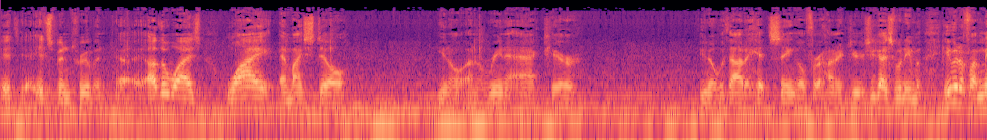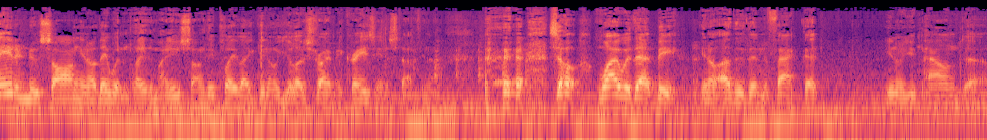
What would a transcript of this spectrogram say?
It, it's been proven. Uh, otherwise, why am I still, you know, an arena act here, you know, without a hit single for 100 years? You guys wouldn't even, even if I made a new song, you know, they wouldn't play my new song. They play like, you know, You Love's Drive Me Crazy and stuff, you know. so why would that be, you know, other than the fact that, you know, you pound uh,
